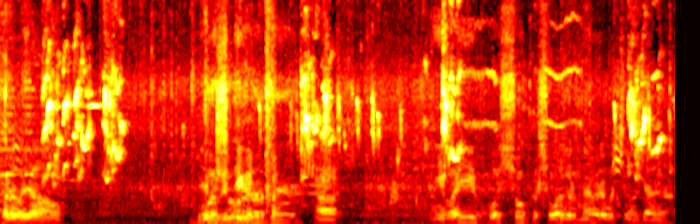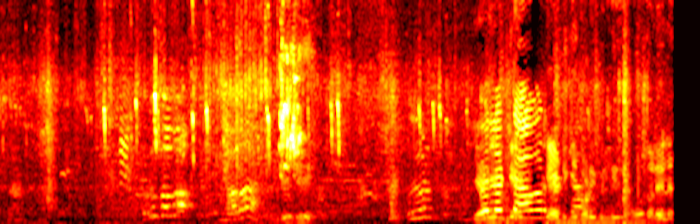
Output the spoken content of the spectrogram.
खड़े हो जाओ ये करते हैं हाँ ये भाई बहुत शोर शोर करते हैं मेरे बच्चों क्या जी जी केट, की थोड़ी बिल्ली वो तो ले ले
